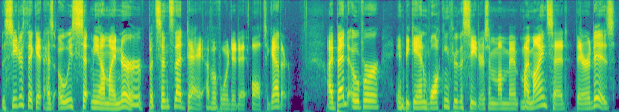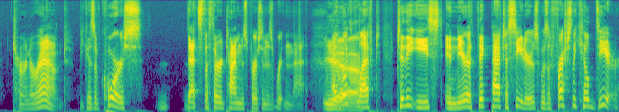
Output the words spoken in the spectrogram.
The cedar thicket has always set me on my nerve, but since that day, I've avoided it altogether. I bent over and began walking through the cedars. And my, my mind said, There it is, turn around. Because, of course, that's the third time this person has written that. I looked left to the east, and near a thick patch of cedars was a freshly killed deer.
